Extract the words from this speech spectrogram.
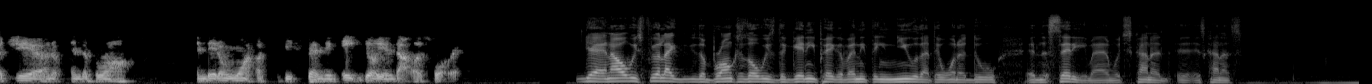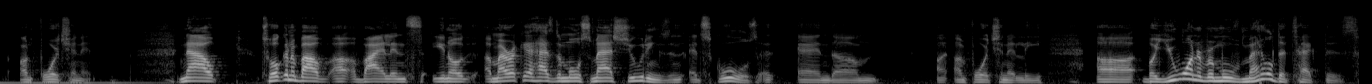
a jail in the Bronx, and they don't want us to be spending eight billion dollars for it. Yeah, and I always feel like the Bronx is always the guinea pig of anything new that they want to do in the city, man, which kind of is kind of unfortunate. Now, talking about uh, violence, you know, America has the most mass shootings in, at schools, and um, unfortunately, uh, but you want to remove metal detectors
